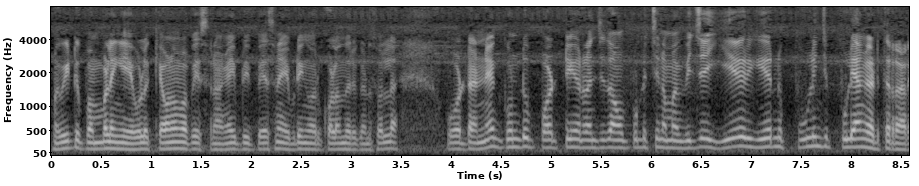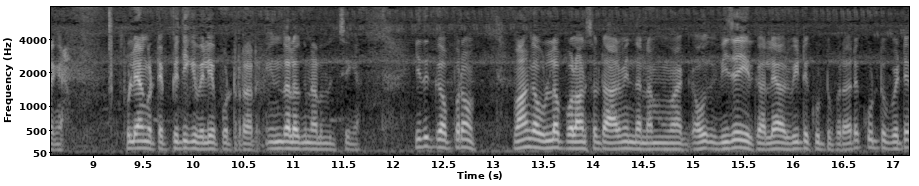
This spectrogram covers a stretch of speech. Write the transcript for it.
வீட்டு பொம்பளைங்க எவ்வளோ கேவலமாக பேசுகிறாங்க இப்படி பேசுனா எப்படிங்க ஒரு குழந்தை இருக்குன்னு சொல்ல உடனே குண்டு பாட்டியும் ரஞ்சிதாவும் பிடிச்சி நம்ம விஜய் ஏறு ஏறுன்னு புளிஞ்சு புளியாங்க எடுத்துடுறாருங்க. புளியாங்கொட்டை பிதிக்கு வெளியே போட்டுறாரு இந்த அளவுக்கு நடந்துச்சுங்க. இதுக்கப்புறம் வாங்க உள்ளே போகலான்னு சொல்லிட்டு அரவிந்தன் நம்ம கௌ- விஜய் இருக்கார் இல்லையா அவர் வீட்டுக்கு கூப்பிட்டு போகிறாரு கூப்பிட்டு போயிட்டு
